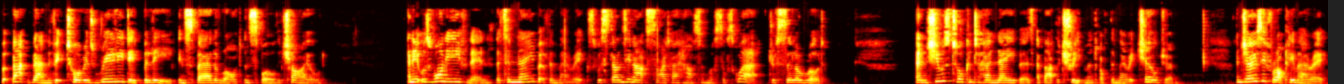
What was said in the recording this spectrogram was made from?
but back then the Victorians really did believe in spare the rod and spoil the child. And it was one evening that a neighbour of the Merricks was standing outside her house on Russell Square, Drusilla Rudd, and she was talking to her neighbours about the treatment of the Merrick children. And Joseph Rockley Merrick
